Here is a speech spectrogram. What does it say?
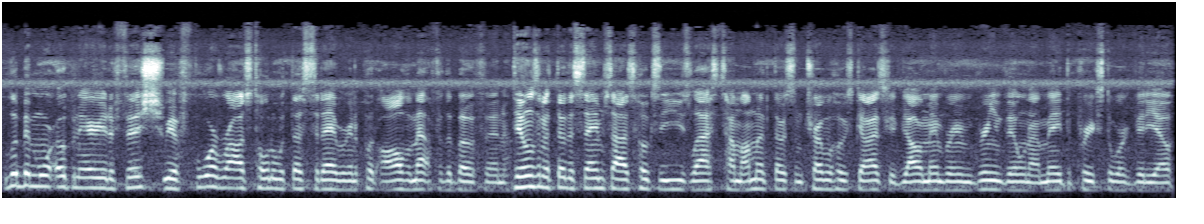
a little bit more open area to fish. We have four rods total with us today. We're gonna put all of them out for the bowfin. Dylan's gonna throw the same size hooks he used last time. I'm gonna throw some treble hooks, guys. If y'all remember in Greenville when I made the prehistoric video,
